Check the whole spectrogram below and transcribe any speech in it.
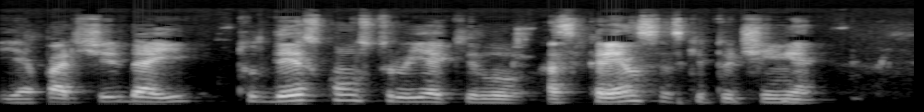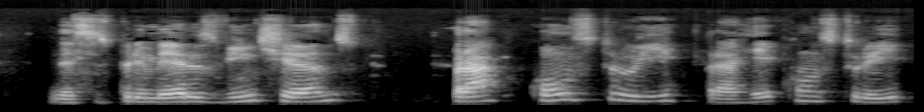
E a partir daí, tu desconstruir aquilo, as crenças que tu tinha nesses primeiros 20 anos para construir, para reconstruir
